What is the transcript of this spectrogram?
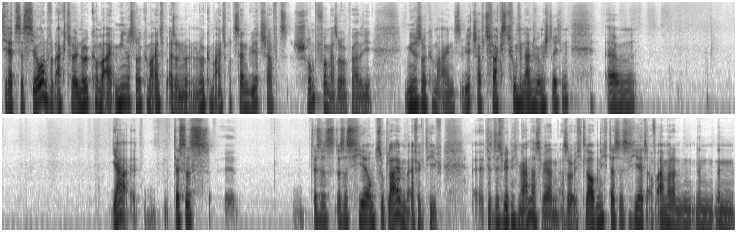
die Rezession von aktuell 0, minus 0,1, also 0,1% Wirtschaftsschrumpfung, also quasi minus 0,1 Wirtschaftswachstum in Anführungsstrichen, ähm, ja, das ist das ist, das ist hier, um zu bleiben, effektiv. Äh, das, das wird nicht mehr anders werden. Also ich glaube nicht, dass es hier jetzt auf einmal einen, einen,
